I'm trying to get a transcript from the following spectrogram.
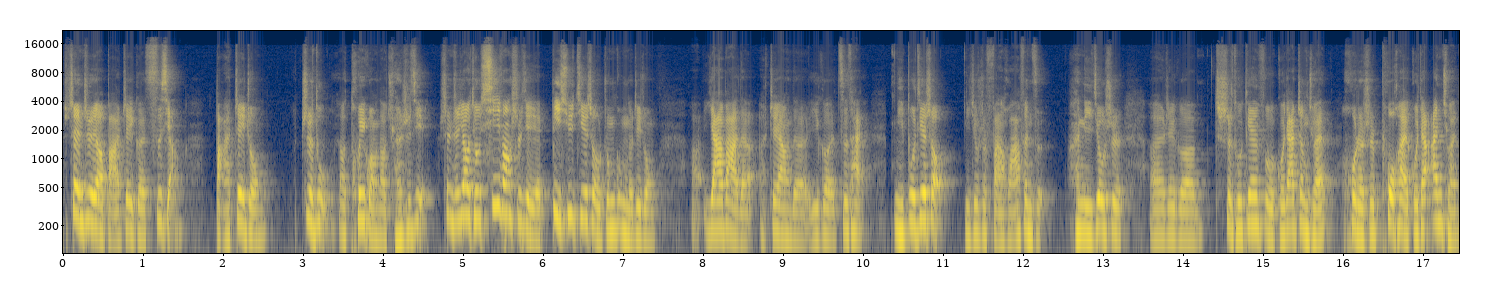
甚至要把这个思想、把这种制度要推广到全世界，甚至要求西方世界也必须接受中共的这种啊压霸的这样的一个姿态。你不接受？你就是反华分子，你就是呃这个试图颠覆国家政权，或者是破坏国家安全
